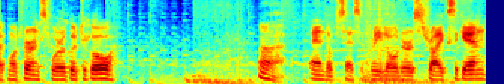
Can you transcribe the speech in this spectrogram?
Five more turns, we're good to go. Ah, and Obsessive Reloader strikes again.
